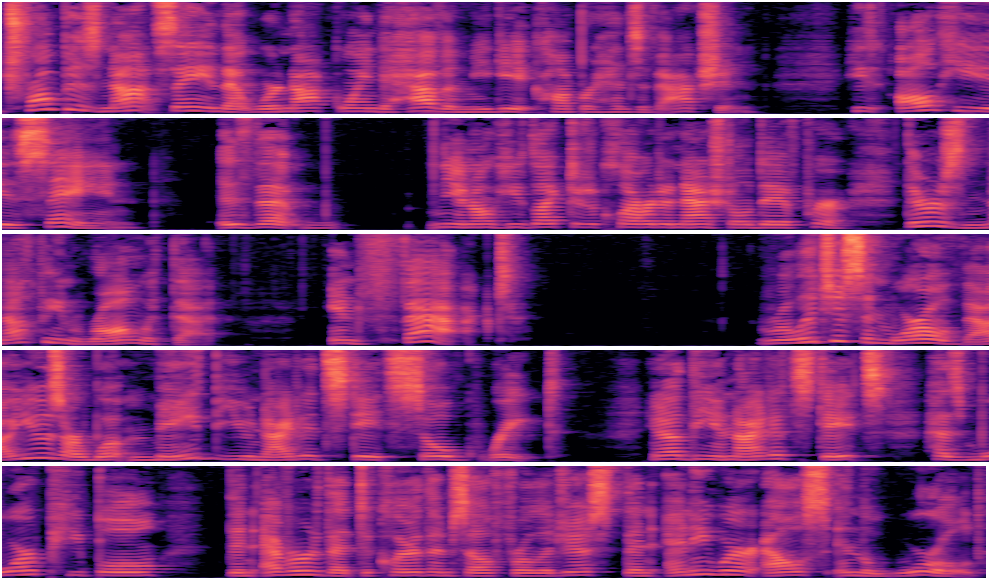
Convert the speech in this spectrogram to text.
Trump is not saying that we're not going to have immediate comprehensive action. He's all he is saying is that you know, he'd like to declare it a national day of prayer. There is nothing wrong with that. In fact, religious and moral values are what made the United States so great. You know, the United States has more people than ever that declare themselves religious than anywhere else in the world.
